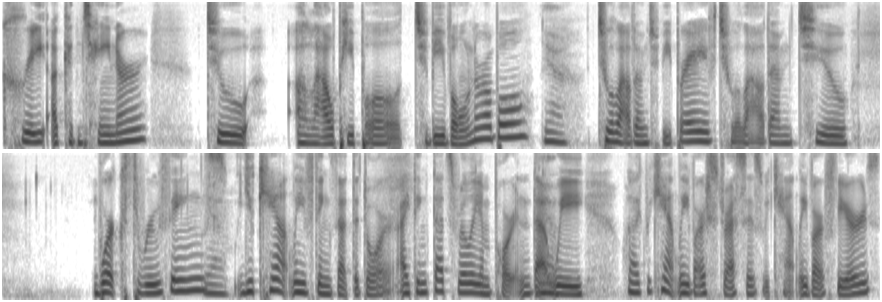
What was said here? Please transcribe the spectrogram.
create a container to allow people to be vulnerable, Yeah. to allow them to be brave, to allow them to work through things. Yeah. You can't leave things at the door. I think that's really important that Yeah. we we're like we can't leave our stresses, we can't leave our fears.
